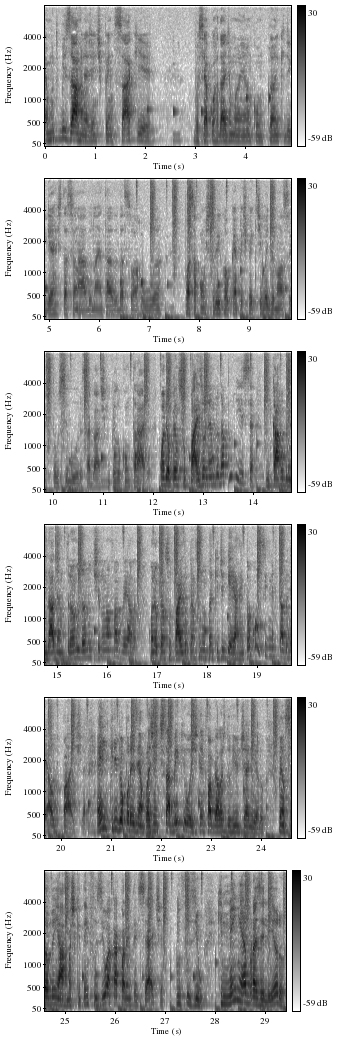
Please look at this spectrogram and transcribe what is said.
é muito bizarro, né? A gente pensar que você acordar de manhã com um tanque de guerra estacionado na entrada da sua rua possa construir qualquer perspectiva de nossa, estou seguro, sabe? Eu acho que pelo contrário. Quando eu penso paz, eu lembro da polícia. Um carro blindado entrando, dando tiro na favela. Quando eu penso paz, eu penso num tanque de guerra. Então qual o significado real de paz? É incrível, por exemplo, a gente saber que hoje tem favelas do Rio de Janeiro pensando em armas que tem fuzil AK-47, um fuzil que nem é brasileiro,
